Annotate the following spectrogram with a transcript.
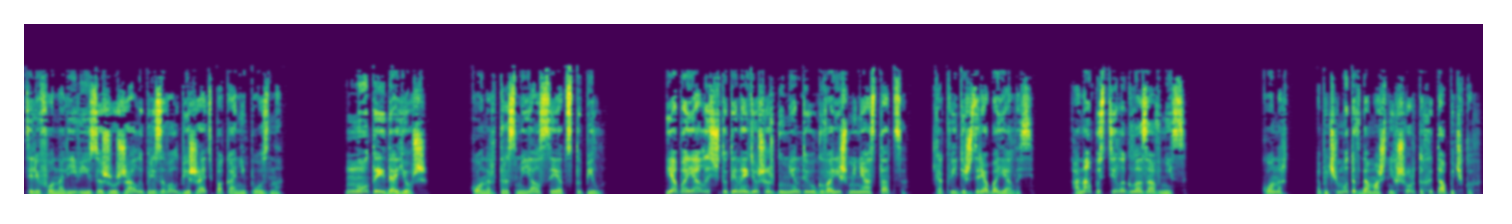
Телефон Оливии зажужжал и призывал бежать, пока не поздно. «Ну ты и даешь. Конорд рассмеялся и отступил. «Я боялась, что ты найдешь аргументы и уговоришь меня остаться. Как видишь, зря боялась». Она опустила глаза вниз. «Конорд, а почему ты в домашних шортах и тапочках?»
